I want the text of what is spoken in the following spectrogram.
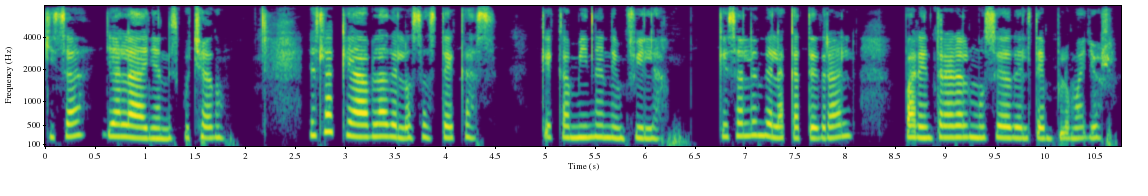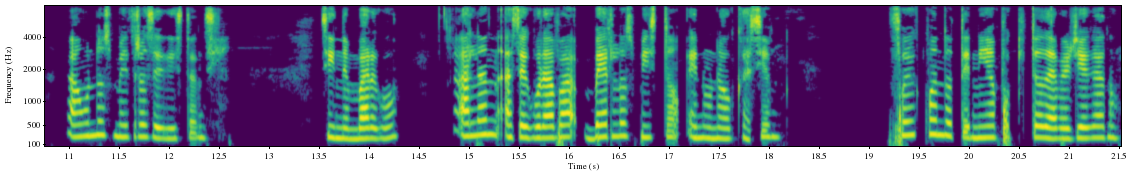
quizá ya la hayan escuchado. Es la que habla de los aztecas que caminan en fila, que salen de la catedral para entrar al Museo del Templo Mayor, a unos metros de distancia. Sin embargo, Alan aseguraba verlos visto en una ocasión. Fue cuando tenía poquito de haber llegado.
